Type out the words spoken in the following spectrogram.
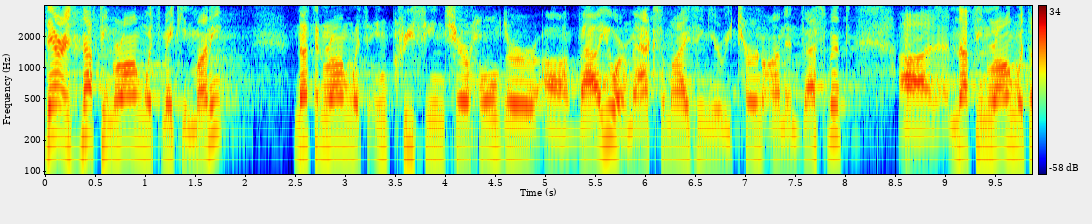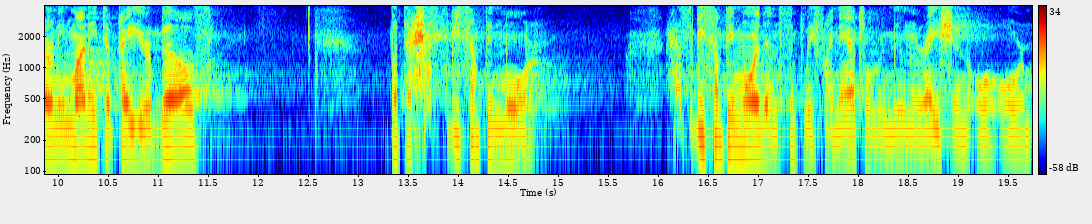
There is nothing wrong with making money, nothing wrong with increasing shareholder uh, value or maximizing your return on investment, uh, nothing wrong with earning money to pay your bills. But there has to be something more. Has to be something more than simply financial remuneration or, or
